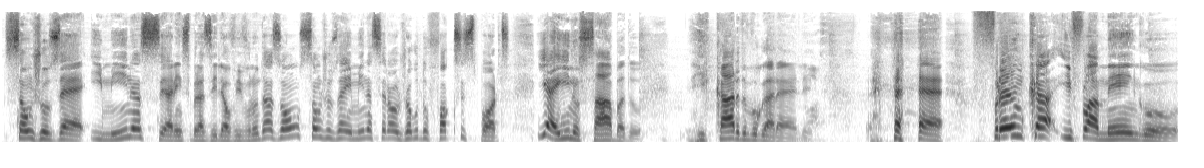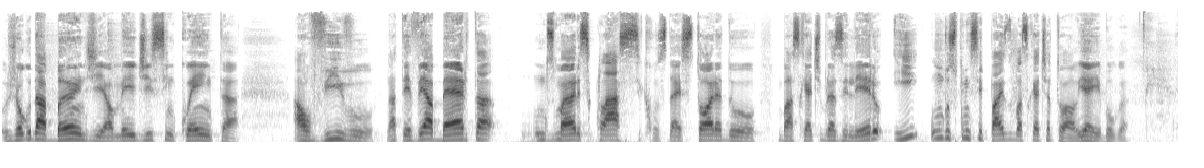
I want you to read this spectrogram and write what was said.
São José e Minas, Cearense Brasília ao vivo no Dazon. São José e Minas será o jogo do Fox Sports. E aí, no sábado, Ricardo Bugarelli. Franca e Flamengo, jogo da Band ao meio-dia 50, ao vivo, na TV aberta, um dos maiores clássicos da história do basquete brasileiro e um dos principais do basquete atual. E aí, Buga?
